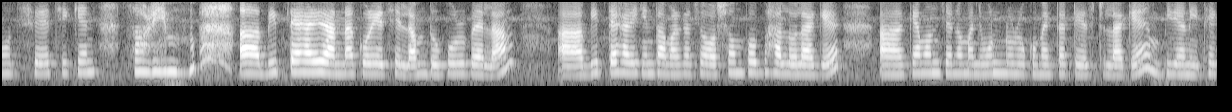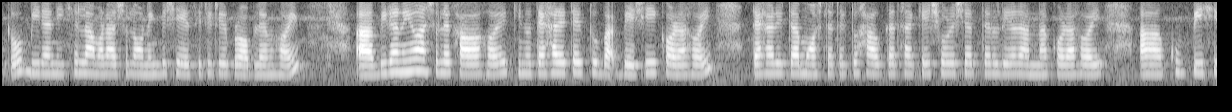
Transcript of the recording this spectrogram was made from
হচ্ছে চিকেন সরি বিপ তেহারি রান্না করেছিলাম দুপুরবেলা। বিপ তেহারি কিন্তু আমার কাছে অসম্ভব ভালো লাগে। কেমন যেন মানে অন্যরকম একটা টেস্ট লাগে বিরিয়ানি থেকেও। বিরিয়ানি খেলে আমার আসলে অনেক বেশি অ্যাসিডিটির প্রবলেম হয়। বিরিয়ানিও আসলে খাওয়া হয়, কিন্তু তেহারিটা একটু বেশিই করা হয়। তেহারিটা মশলাটা একটু হালকা থাকে, সরিষার তেল দিয়ে রান্না করা হয়। খুব বেশি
